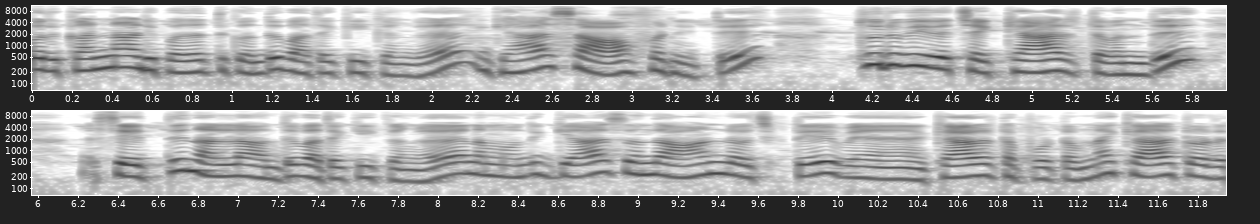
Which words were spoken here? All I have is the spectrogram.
ஒரு கண்ணாடி பதத்துக்கு வந்து வதக்கிக்கோங்க. கேஸை ஆஃப் பண்ணிவிட்டு துருவி வச்ச கேரட்டை வந்து சேர்த்து நல்லா வந்து வதக்கிக்கோங்க. நம்ம வந்து கேஸ் வந்து ஆனில் வச்சுக்கிட்டே வே கேரட்டை போட்டோம்னா கேரட்டோட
